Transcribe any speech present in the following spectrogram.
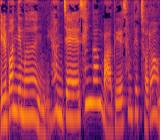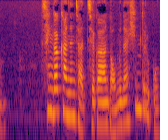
1번님은 현재 생각마비의 상태처럼 생각하는 자체가 너무나 힘들고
